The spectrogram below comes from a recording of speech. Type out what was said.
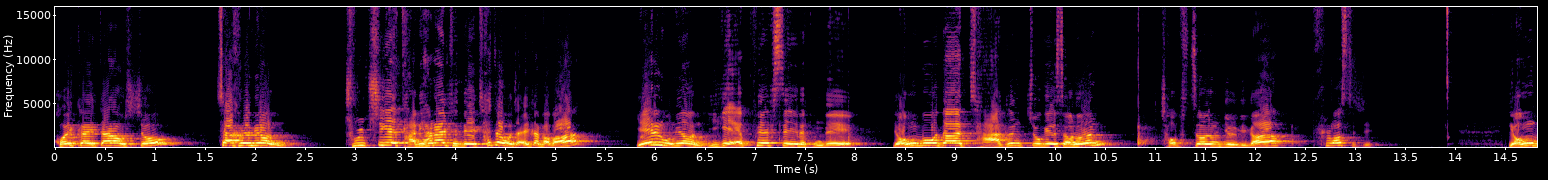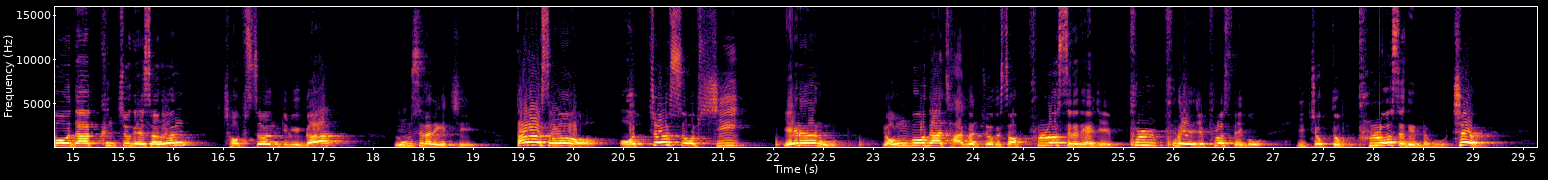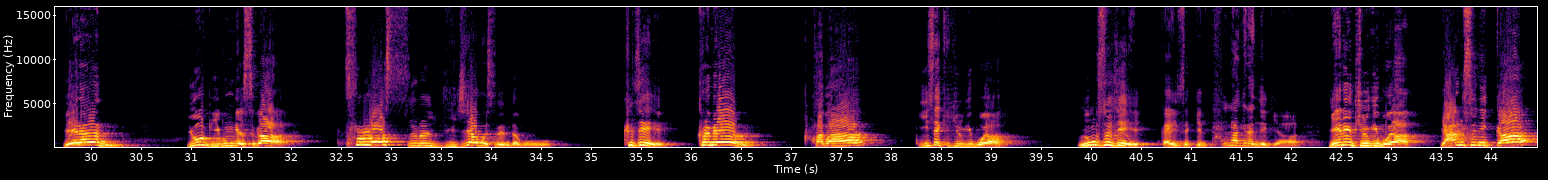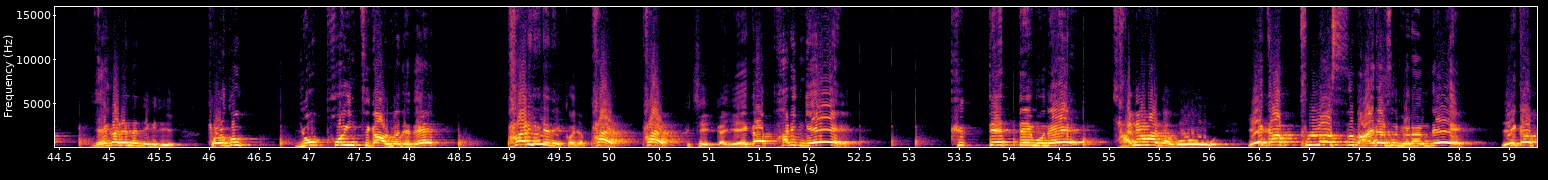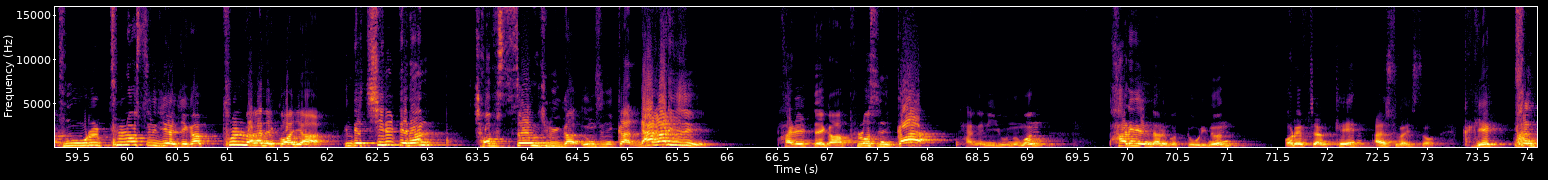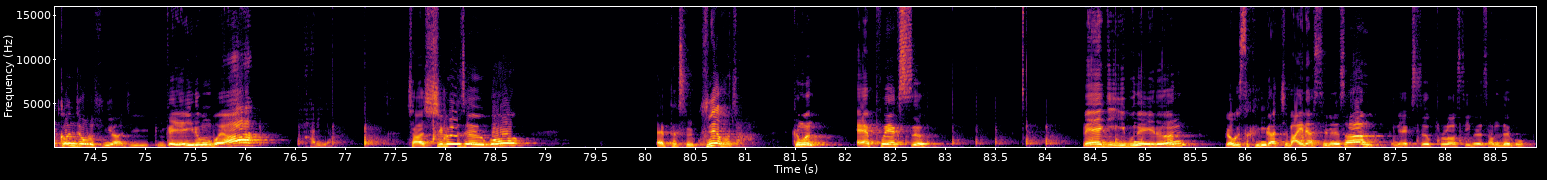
거기까지 따라오시죠? 자, 그러면 둘 중에 답이 하나일 텐데 찾아보자. 일단 봐봐. 얘를 보면 이게 fx의 그래프인데 0보다 작은 쪽에서는 접선 길기가 플러스지. 0보다 큰 쪽에서는 접선 길이가 음수가 되겠지. 따라서 어쩔 수 없이 얘는 0보다 작은 쪽에서 플러스가 돼야지. 풀, 풀해야지 플러스 되고 이쪽도 플러스 된다고. 즉, 얘는 요 미분계수가 플러스를 유지하고 있어야 된다고. 그지? 그러면 봐봐. 이 새끼 기울기 뭐야? 음수지. 그러니까 이 새끼는 탈락이란 얘기야. 얘는 기울기 뭐야? 양수니까 얘가 된다는 얘기지. 결국 요 포인트가 얼마 돼야 돼? 8이 돼야 될 거죠. 8. 8. 그치? 그러니까 얘가 8인 게 극대 때문에 자명하다고. 얘가 플러스 마이너스로 변하는데 얘가 부호를 플러스로 지어야지 얘가 풀 막아낼 거 아니야. 근데 7일 때는 접선 기울기가 음수니까 나가리지. 8일 때가 플러스니까 당연히 요 놈은 8이 된다는 것도 우리는 어렵지 않게 알 수가 있어. 그게 관건적으로 중요하지. 그러니까 얘 이름은 뭐야? 8이야. 자, 식을 세우고 fx를 구해보자. 그러면 fx 빼기 2분의 1은 여기서 근같이 마이너스 2분의 3 그럼 x 플러스 2분의 3 되고.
